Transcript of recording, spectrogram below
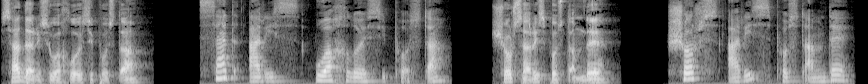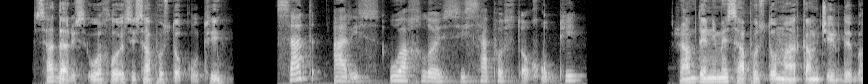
სად არის უახლოესი ფოსტა? სად არის უახლოესი ფოსტა? შორს არის ფოსტამდე? შორს არის ფოსტამდე? სად არის უახლოესი საფოსტო ყუთი? სად არის უახლოესი საფოსტო ყუთი? რამდენიმე საფოსტო მარკა მჭირდება?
